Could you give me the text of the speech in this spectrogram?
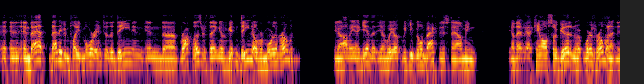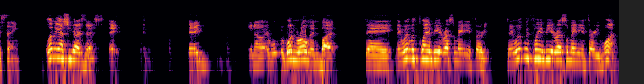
and and that that even played more into the Dean and and uh, Brock Lesnar thing of getting Dean over more than Roman. You know, I mean, again, that you know, we we keep going back to this now. I mean, you know, that, that came off so good, and where's Roman at in this thing? Let me ask you guys this. They, they you know, it, it wasn't Roman, but they they went with Plan B at WrestleMania 30. They went with Plan B at WrestleMania 31.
